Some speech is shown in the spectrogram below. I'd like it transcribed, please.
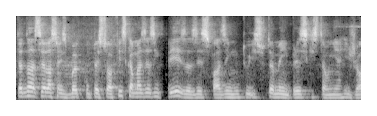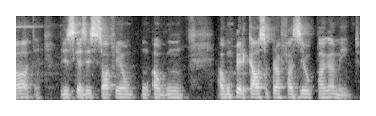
Tanto nas relações banco com pessoa física, mas as empresas às vezes fazem muito isso também. Empresas que estão em RJ, empresas que às vezes sofrem algum, algum algum percalço para fazer o pagamento.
